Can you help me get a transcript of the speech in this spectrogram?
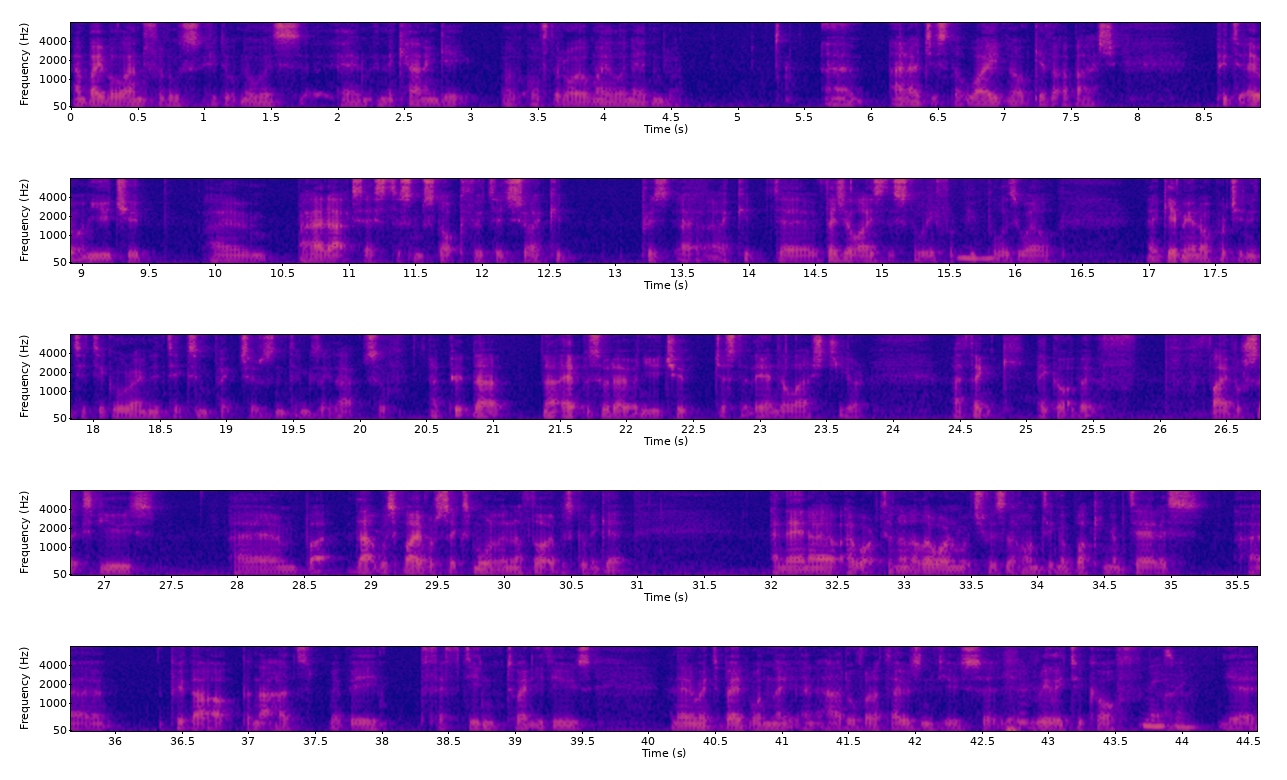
And Bible Land, for those who don't know, is um, in the Canongate of, of the Royal Mile in Edinburgh. Um, and I just thought, why not give it a bash? Put it out on YouTube. Um, I had access to some stock footage, so I could pres- uh, I could uh, visualize the story for people Mhm. as well. It gave me an opportunity to go around and take some pictures and things like that. So I put that that episode out on YouTube just at the end of last year. I think it got about f- five or six views, um, but that was five or six more than I thought it was going to get. And then I, I worked on another one, which was the haunting of Buckingham Terrace. Uh, put that up, and that had maybe 15, 20 views. And then I went to bed one night, and it had over a thousand views. So it really took off. Amazing. Uh, yeah.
